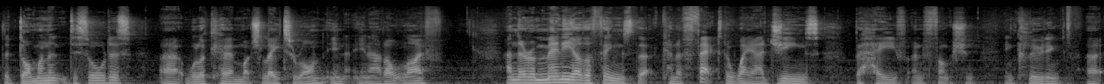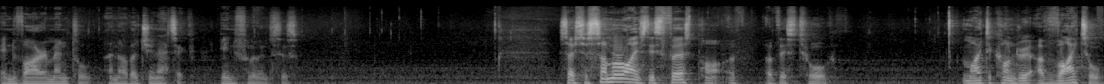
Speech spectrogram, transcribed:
the dominant disorders uh, will occur much later on in, in adult life. And there are many other things that can affect the way our genes behave and function including uh, environmental and other genetic influences. So to summarize this first part of, of this talk, mitochondria are vital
